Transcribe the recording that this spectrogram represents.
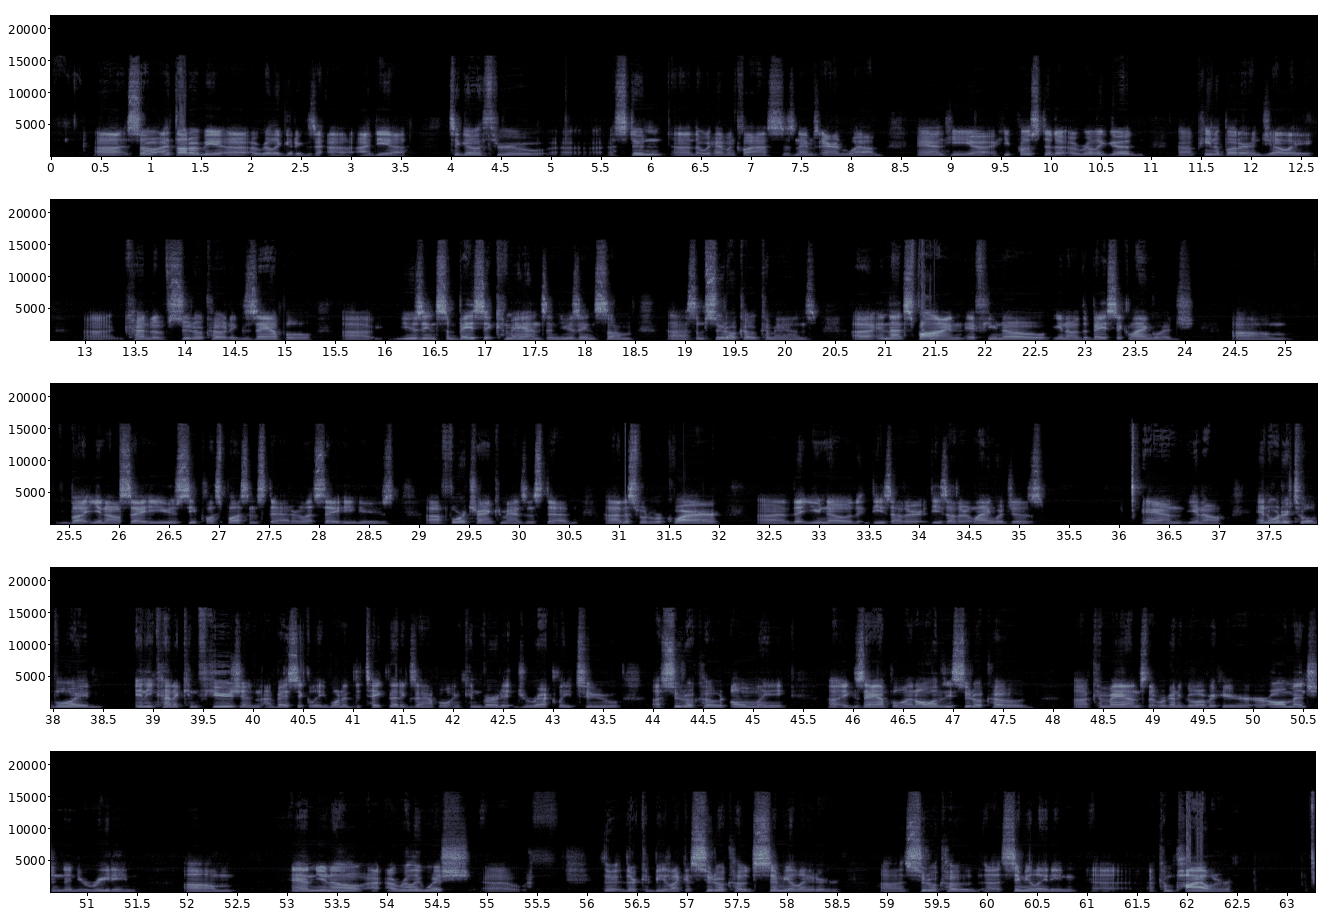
so I thought it would be a, a really good idea to go through uh, a student uh, that we have in class. His name's Aaron Webb, and he uh, he posted a, a really good uh, peanut butter and jelly uh, kind of pseudocode example uh, using some basic commands and using some some pseudocode commands, and that's fine if you know you know the basic language. Um, but you know, say he used C++ instead, or let's say he used Fortran commands instead. this would require uh, that you know that these other these other languages. And you know in order to avoid any kind of confusion I basically wanted to take that example and convert it directly to a pseudocode only uh, example. And all of these pseudocode uh, commands that we're going to go over here are all mentioned in your reading. Um, and you know I, I really wish uh, there, there could be like a pseudocode simulator uh, pseudocode uh, simulating a compiler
